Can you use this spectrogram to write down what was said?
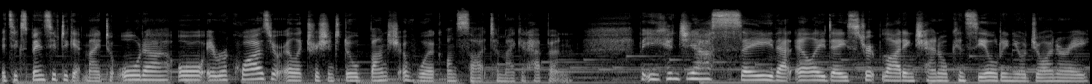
It's expensive to get made to order, or it requires your electrician to do a bunch of work on site to make it happen but you can just see that LED strip lighting channel concealed in your joinery,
